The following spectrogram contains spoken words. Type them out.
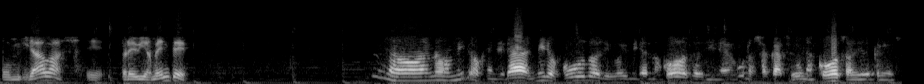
o mirabas eh, previamente? No, no, miro general, miro fútbol y voy mirando cosas y algunos sacarse unas cosas y otros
